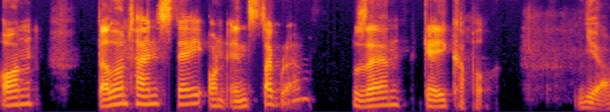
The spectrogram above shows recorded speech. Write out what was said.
on Valentine's Day on Instagram than gay couple. Yeah.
